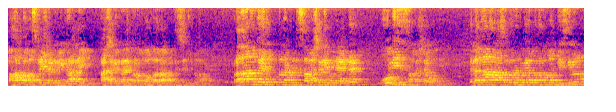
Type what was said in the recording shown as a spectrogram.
మహాత్మా బసవేశ్వరుని విగ్రహాన్ని కాశీ విగ్రహాన్ని ప్రభుత్వం ద్వారా ప్రతిష్ఠించుకున్నాం ప్రధానంగా ఎదుర్కొంటున్నటువంటి సమస్యలు ఏమున్నాయంటే ఓబీసీ సమస్య ఉంది తెలంగాణ రాష్ట్రంలో రెండు వేల పదమూడులో బీసీలను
